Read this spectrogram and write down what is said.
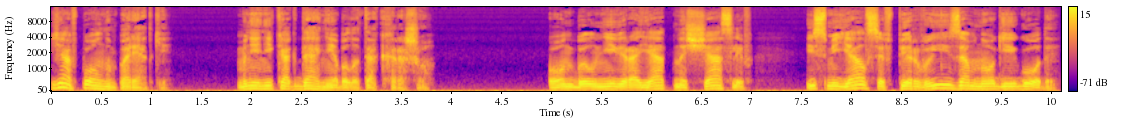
Я в полном порядке. Мне никогда не было так хорошо». Он был невероятно счастлив и смеялся впервые за многие годы.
